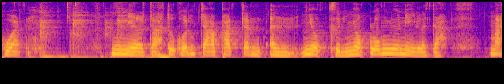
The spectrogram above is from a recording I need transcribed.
ขวดนี่นี่แหละจ้ะทุกคนจ้าพัดกันอันยกขึ้นยกลงอยู่นี่แหละจ้ะมา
